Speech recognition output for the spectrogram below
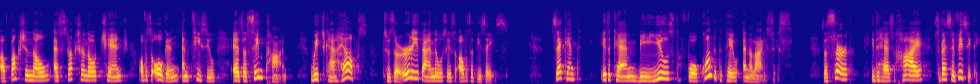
a functional and structural change of the organ and tissue at the same time, which can help to the early diagnosis of the disease. Second, it can be used for quantitative analysis. The third, it has high specificity.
